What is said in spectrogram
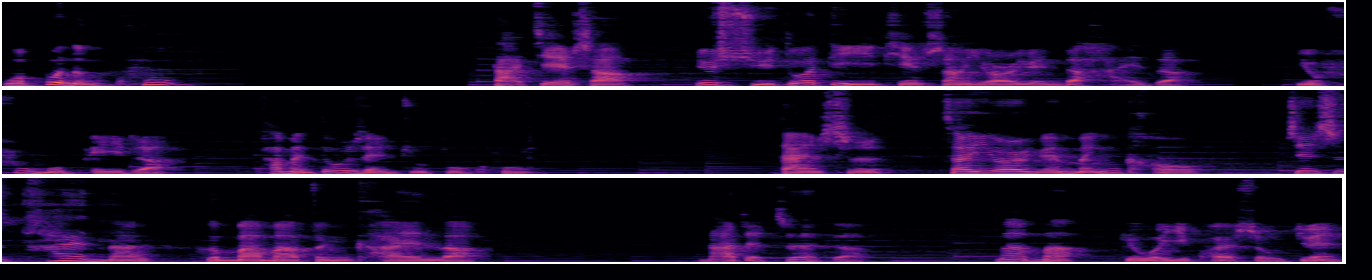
我不能哭。大街上有许多第一天上幼儿园的孩子，有父母陪着，他们都忍住不哭。但是在幼儿园门口，真是太难和妈妈分开了。拿着这个，妈妈给我一块手绢。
